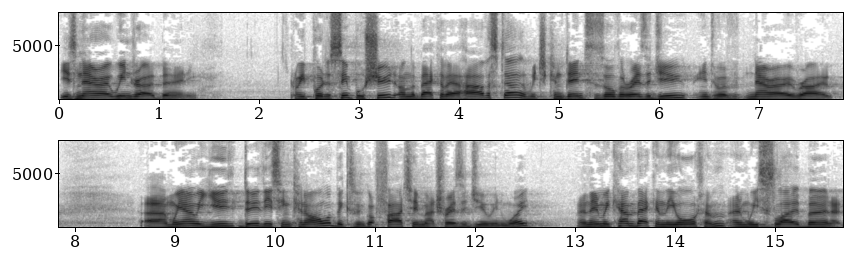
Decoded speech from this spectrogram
is narrow windrow burning. We put a simple chute on the back of our harvester which condenses all the residue into a narrow row. Um, we only use, do this in canola because we've got far too much residue in wheat. And then we come back in the autumn and we slow burn it.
